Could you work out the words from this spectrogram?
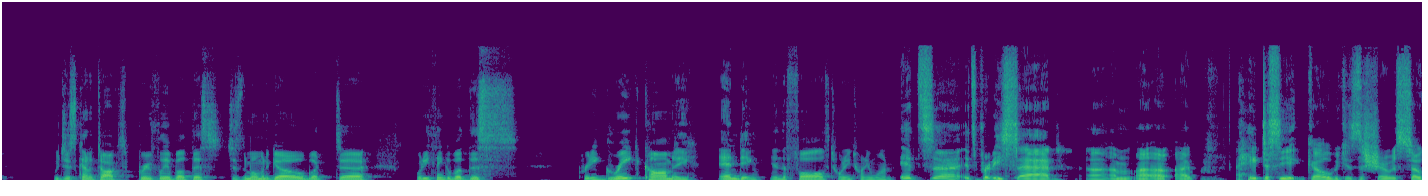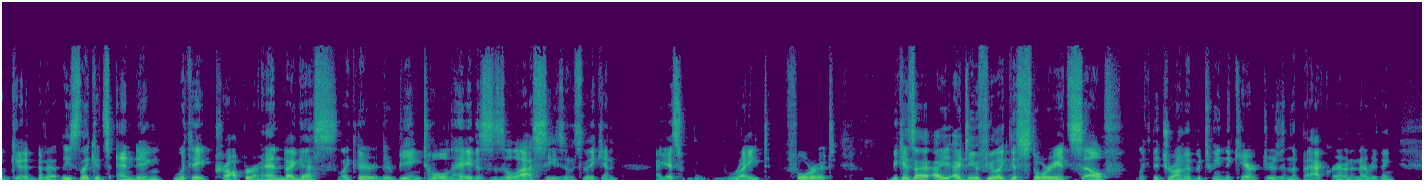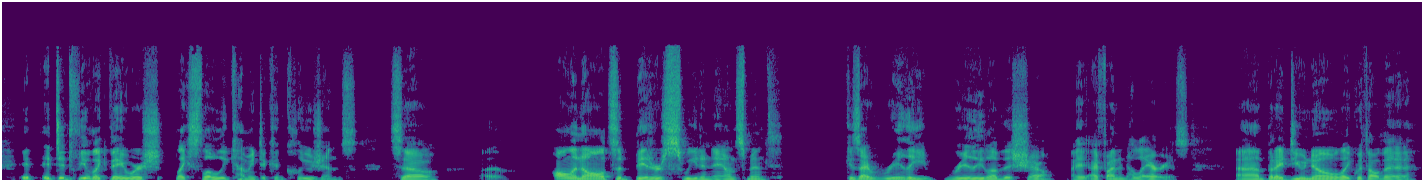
we just kind of talked briefly about this just a moment ago, but uh, what do you think about this pretty great comedy ending in the fall of 2021? It's uh, it's pretty sad. Uh, I'm I, I I hate to see it go because the show is so good, but at least like it's ending with a proper end, I guess. Like they're they're being told, hey, this is the last season, so they can, I guess, write for it. Because I, I, do feel like the story itself, like the drama between the characters and the background and everything, it, it did feel like they were sh- like slowly coming to conclusions. So, uh, all in all, it's a bittersweet announcement because I really, really love this show. I, I find it hilarious. Um, but I do know, like with all the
